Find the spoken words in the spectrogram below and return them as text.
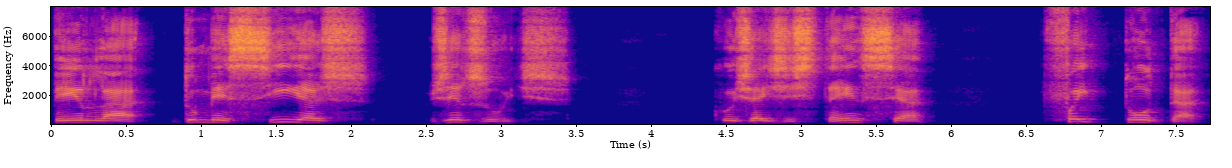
pela do Messias Jesus, cuja existência foi toda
